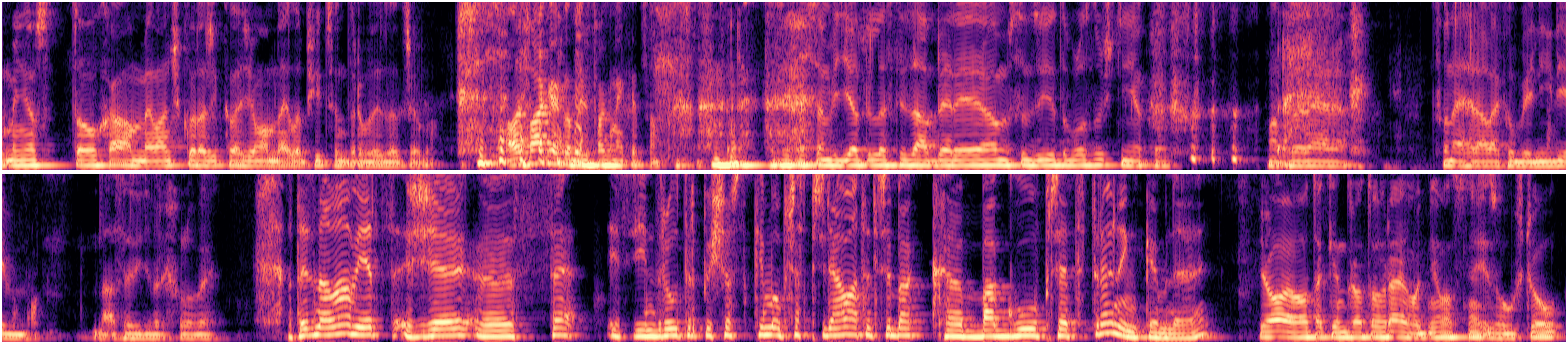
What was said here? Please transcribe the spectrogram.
Miňostoch a Milan Škoda říkali, že mám nejlepší centr v lize třeba. Ale fakt, jako ty fakt nekecám. Takže to jsem viděl tyhle ty záběry a myslím si, že to bylo slušný. Jako na trenéra, co nehrál jako by nikdy, dá se říct, vrcholově. A to je známá věc, že eh, se s Jindrou Trpišovským občas přidáváte třeba k bagu před tréninkem, ne? Jo, jo, tak Jindra to hraje hodně vlastně i s houšťou. Uh,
